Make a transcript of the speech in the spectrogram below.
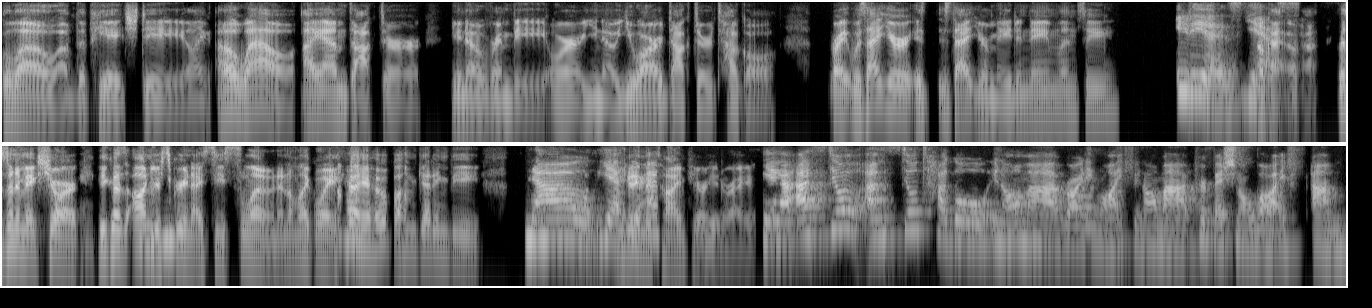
glow of the PhD, like, oh, wow, I am Dr. You know, Rimby, or, you know, you are Dr. Tuggle. Right. Was that your, is, is that your maiden name, Lindsay? It is, yes. Okay, okay. Just want to make sure because on your screen I see Sloan and I'm like, wait, uh-huh. I hope I'm getting the No, yeah. I'm getting the time period right. Yeah, I still I'm still Tuggle in all my writing life and all my professional life. Um,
